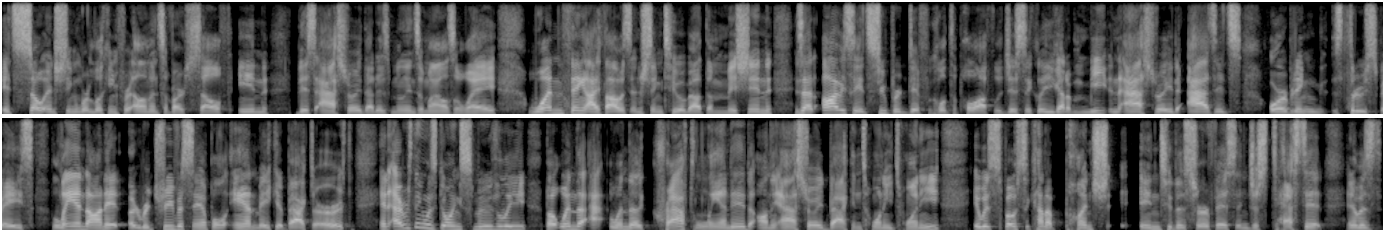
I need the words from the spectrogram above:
it's so interesting. We're looking for elements of ourself in this asteroid that is millions of miles away. One thing I thought was interesting too about the mission is that obviously it's super difficult to pull off logistically. You got to meet an asteroid as it's orbiting through space, land on it, uh, retrieve a sample, and make it back to Earth. And everything was going smoothly. But when the when the craft landed on the asteroid back in 2020, it was supposed to kind of punch into the surface and just test it. And it was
